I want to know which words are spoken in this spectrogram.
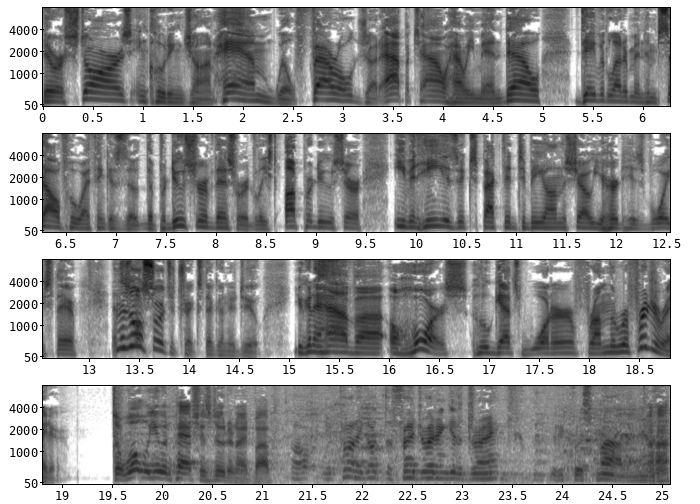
There are stars including Jon Hamm, Will Ferrell, Judd Apatow, Howie Mandel, David Letterman himself, who I think is the, the producer of this, or at least a producer. Even he is expected to be on the show. You heard his voice there. And there's all sorts of tricks they're going to do. You're going to have uh, a horse who gets water from the refrigerator. So what will you and Patches do tonight, Bob? Oh, we probably go to the refrigerator and get a drink. If you quit smiling, you know. Uh-huh.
